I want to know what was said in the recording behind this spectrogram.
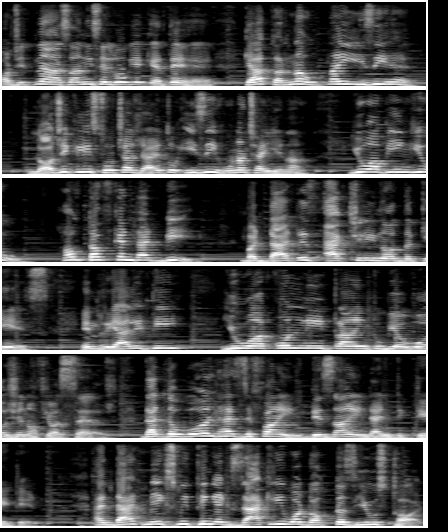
और जितने आसानी से लोग ये कहते हैं क्या करना उतना ही इजी है लॉजिकली सोचा जाए तो इजी होना चाहिए ना you are being you how tough can that be but that is actually not the case In reality you are only trying to be a version of yourself that the world has defined, designed, and dictated. And that makes me think exactly what Dr. Hughes thought.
